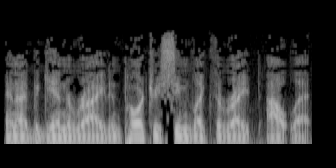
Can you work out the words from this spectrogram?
and i began to write and poetry seemed like the right outlet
